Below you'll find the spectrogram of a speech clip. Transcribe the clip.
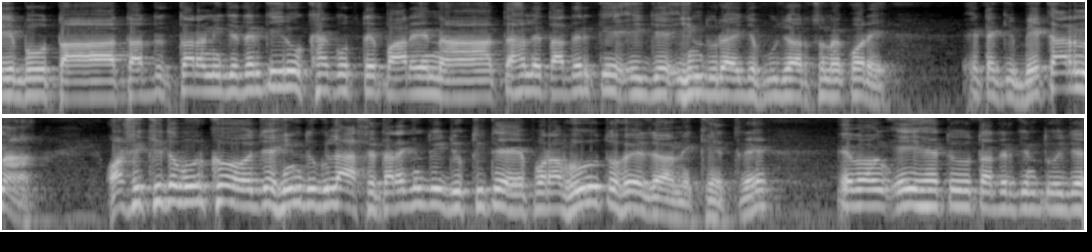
দেবতা তাদের তারা নিজেদেরকেই রক্ষা করতে পারে না, তাহলে তাদেরকে এই যে হিন্দুরা এই যে পূজা অর্চনা করে, এটা কি বেকার না? অশিক্ষিত মূর্খ যে হিন্দুগুলো আছে, তারা কিন্তু এই যুক্তিতে পরাভূত হয়ে যায় অনেক ক্ষেত্রে। এবং এই হেতু তাদের কিন্তু ওই যে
